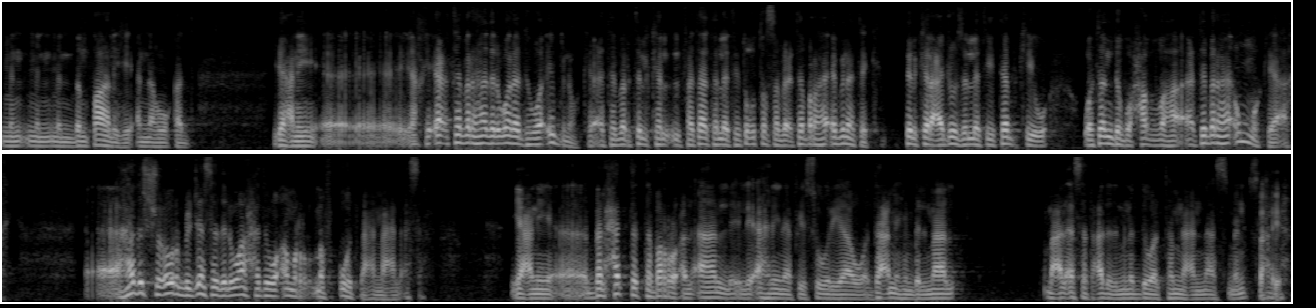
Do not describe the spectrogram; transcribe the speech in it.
من, من, من بنطاله أنه قد يعني آه، يا أخي اعتبر هذا الولد هو ابنك اعتبر تلك الفتاة التي تغتصب اعتبرها ابنتك. تلك العجوز التي تبكي وتندب حظها اعتبرها أمك يا أخي. آه، هذا الشعور بالجسد الواحد هو أمر مفقود مع, مع الأسف. يعني آه، بل حتى التبرع الآن لأهلنا في سوريا ودعمهم بالمال مع الأسف عدد من الدول تمنع الناس من صحيح.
